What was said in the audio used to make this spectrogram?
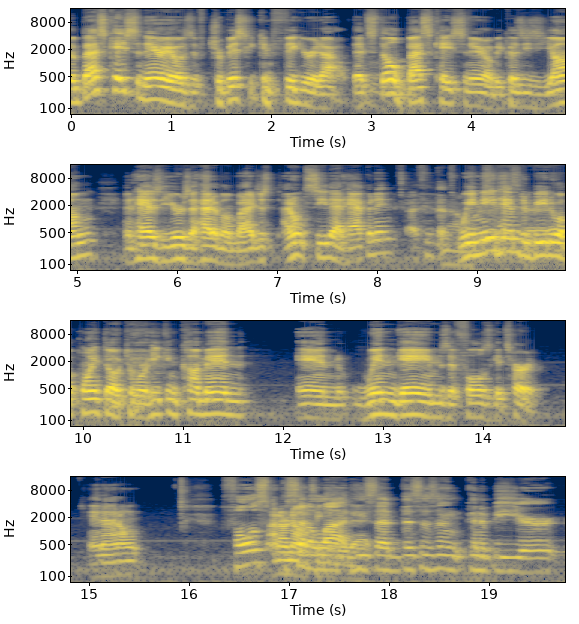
the best case scenario is if Trubisky can figure it out. That's mm-hmm. still best case scenario because he's young and has years ahead of him. But I just I don't see that happening. I think that's We need him to be to a point though to where he can come in and win games if Foles gets hurt. And I don't. Foles I don't know said a he lot. He said this isn't going to be your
